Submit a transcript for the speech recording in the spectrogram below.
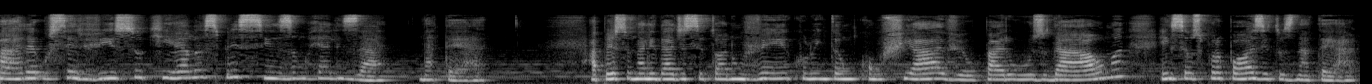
para o serviço que elas precisam realizar na Terra. A personalidade se torna um veículo então confiável para o uso da alma em seus propósitos na Terra.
